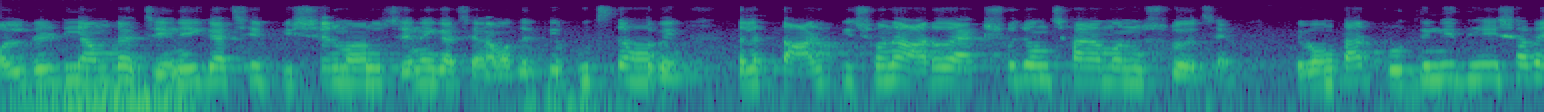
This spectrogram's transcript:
অলরেডি আমরা জেনে গেছি, বিশ্বের মানুষ জেনে গেছেন, আমাদেরকে বুঝতে হবে। তাহলে তার পিছনে আরও একশো জন ছায়া মানুষ রয়েছেন এবং তার প্রতিনিধি হিসাবে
